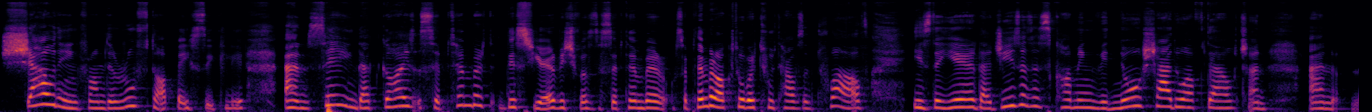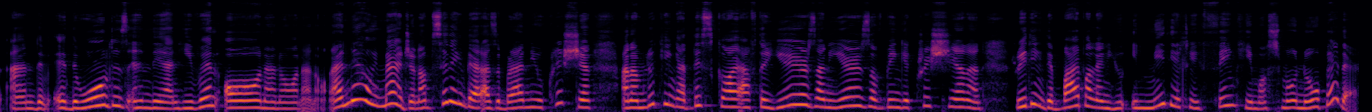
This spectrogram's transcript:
shouting from the rooftop basically and saying that guys september this year which was the september september october 2012 is the year that jesus is coming with no shadow of doubt and and and the, eh, the world is ending and he went on and on and on. And now imagine i'm sitting there as a brand new christian and i'm looking at this guy after years and years of being a Christian and reading the Bible, and you immediately think he must know better,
